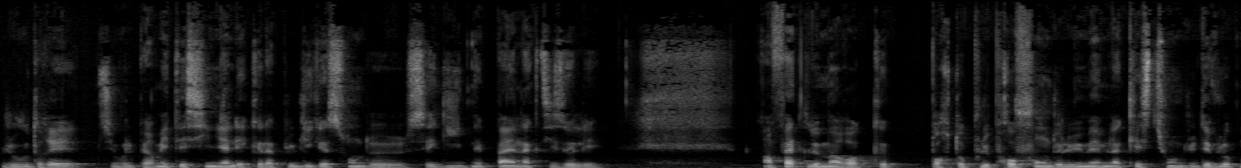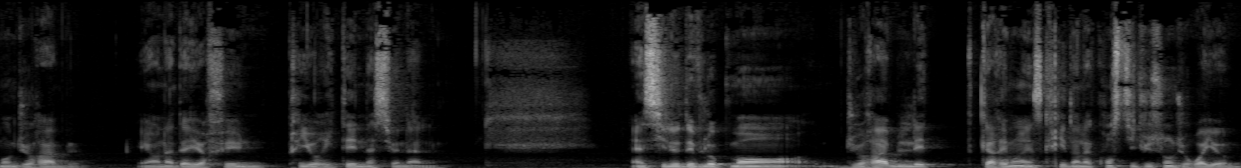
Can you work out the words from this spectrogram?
je voudrais, si vous le permettez, signaler que la publication de ces guides n'est pas un acte isolé. En fait, le Maroc porte au plus profond de lui-même la question du développement durable, et en a d'ailleurs fait une priorité nationale. Ainsi, le développement durable est carrément inscrit dans la constitution du royaume,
